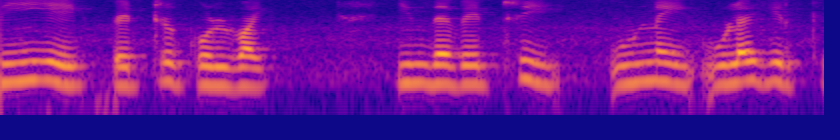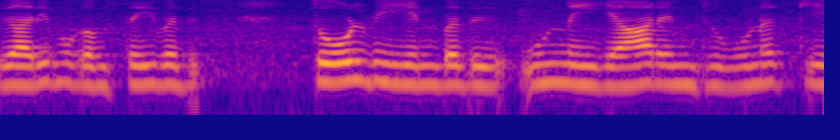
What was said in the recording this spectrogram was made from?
நீயே பெற்றுக்கொள்வாய். இந்த வெற்றி உன்னை உலகிற்கு அறிமுகம் செய்வது தோல்வி என்பது உன்னை யாரென்று உனக்கே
